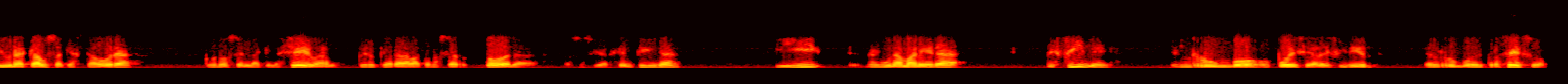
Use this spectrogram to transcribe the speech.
de una causa que hasta ahora conocen la que la llevan, pero que ahora la va a conocer toda la, sociedad argentina y de alguna manera define el rumbo o puede llegar a definir el rumbo del proceso.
